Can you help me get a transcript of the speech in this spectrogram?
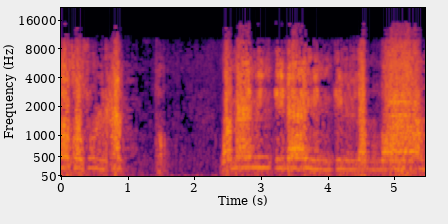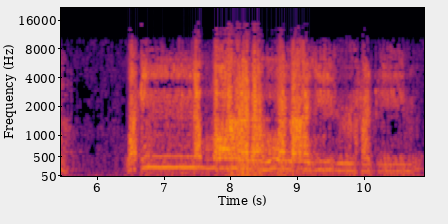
الْقَصَصُ الْحَقُّ وَمَا مِنْ إِلَٰهٍ إِلَّا اللَّهُ وَإِنَّ اللَّهَ لَهُوَ الْعَزِيزُ الْحَكِيمُ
